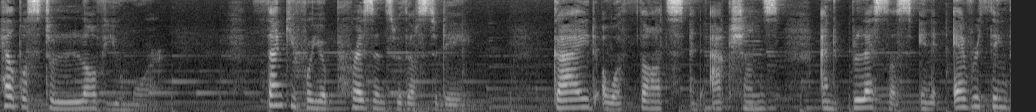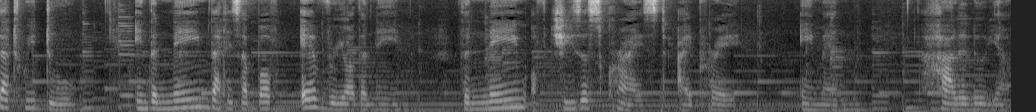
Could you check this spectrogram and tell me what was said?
Help us to love you more. Thank you for your presence with us today. Guide our thoughts and actions and bless us in everything that we do in the name that is above every other name the name of Jesus Christ, I pray. Amen. Hallelujah.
